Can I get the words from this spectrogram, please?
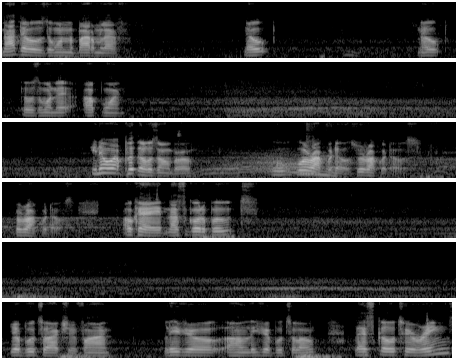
Not those. The one on the bottom left. Nope. Nope. It was the one that up one. You know what? Put those on, bro. We'll, we'll rock with those. We'll rock with those. We'll rock with those. Okay, let's go to boots. Your boots are actually fine. Leave your um, leave your boots alone. Let's go to rings.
